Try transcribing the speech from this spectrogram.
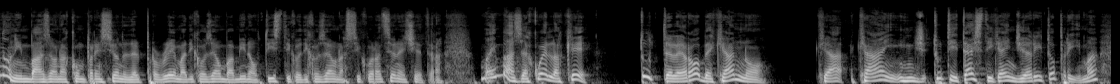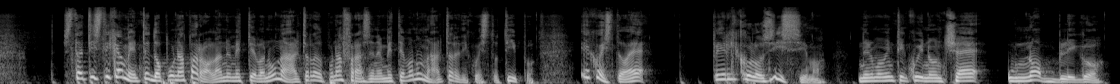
non in base a una comprensione del problema di cos'è un bambino autistico, di cos'è un'assicurazione, eccetera, ma in base a quello che tutte le robe che hanno, che ha, che ha inge- tutti i testi che ha ingerito prima, statisticamente dopo una parola ne mettevano un'altra, dopo una frase ne mettevano un'altra di questo tipo. E questo è pericolosissimo nel momento in cui non c'è un obbligo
